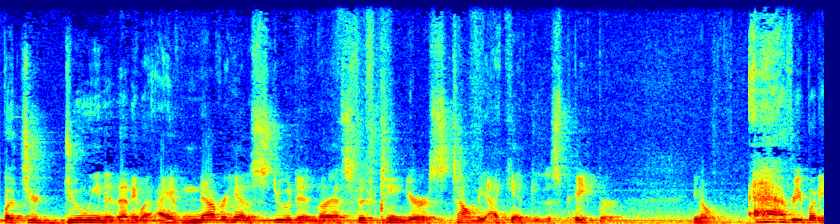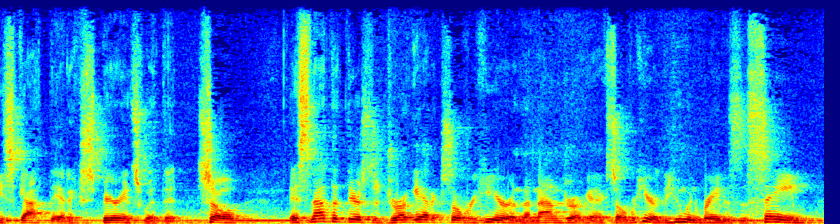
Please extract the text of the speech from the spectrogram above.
but you're doing it anyway. I have never had a student in the last 15 years tell me, I can't do this paper. You know, everybody's got that experience with it. So it's not that there's the drug addicts over here and the non-drug addicts over here. The human brain is the same.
